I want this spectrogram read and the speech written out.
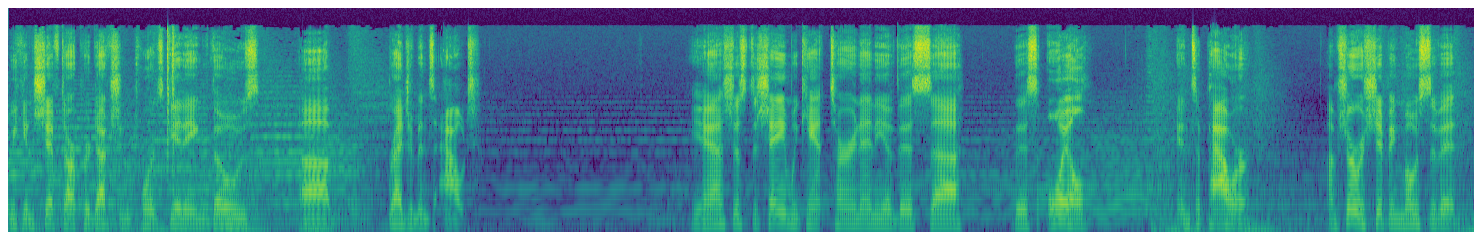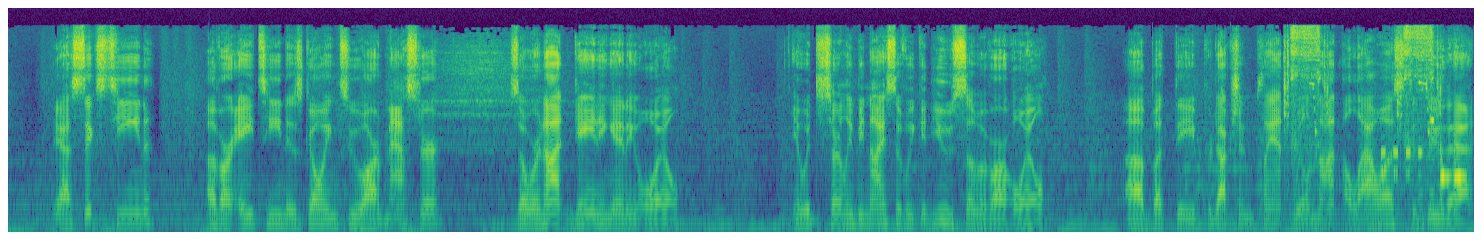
we can shift our production towards getting those uh, regiments out. Yeah, it's just a shame we can't turn any of this uh, this oil into power. I'm sure we're shipping most of it. Yeah, 16 of our 18 is going to our master. So we're not gaining any oil. It would certainly be nice if we could use some of our oil uh, but the production plant will not allow us to do that.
